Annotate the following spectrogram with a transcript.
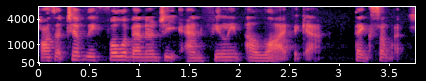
positively, full of energy, and feeling alive again. Thanks so much.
